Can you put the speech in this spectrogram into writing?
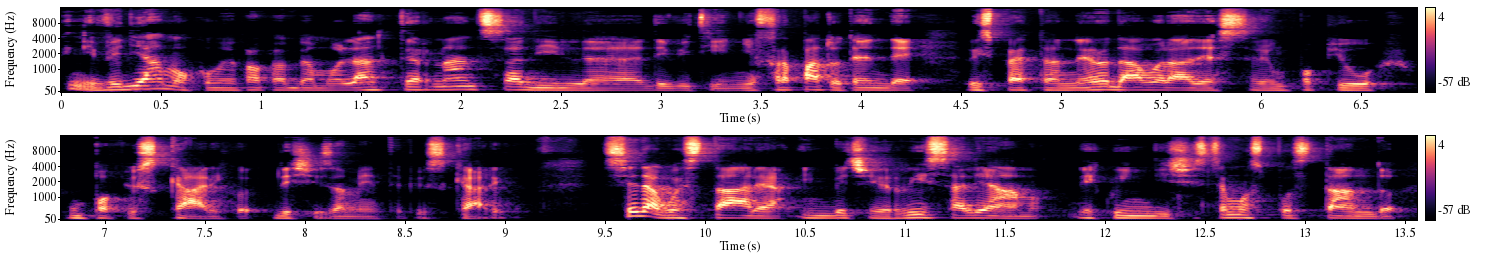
Quindi vediamo come proprio abbiamo l'alternanza di, dei vitigni. Il frappato tende rispetto al Nero d'Avola ad essere un po, più, un po' più scarico, decisamente più scarico. Se da quest'area invece risaliamo e quindi ci stiamo spostando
